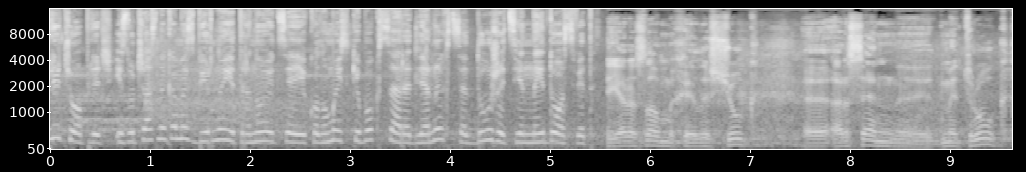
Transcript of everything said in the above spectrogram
Пліч-опліч із учасниками збірної тренуються і коломийські боксери. Для них це дуже цінний досвід. Ярослав Михайлищук, е, Арсен е, Дмитрук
